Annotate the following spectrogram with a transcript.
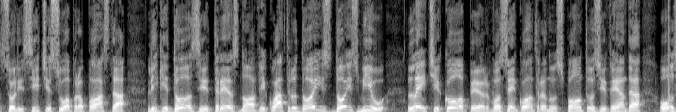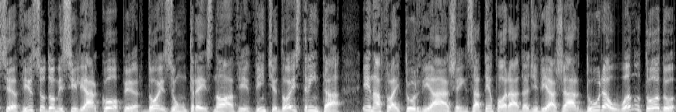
Solicite sua proposta. Ligue 12 3942 2000. Leite Cooper, você encontra nos pontos de venda ou serviço domiciliar Cooper 2139 2230. E na Flytour Viagens, a temporada de viajar dura o ano todo.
